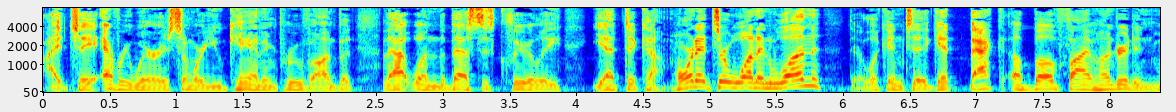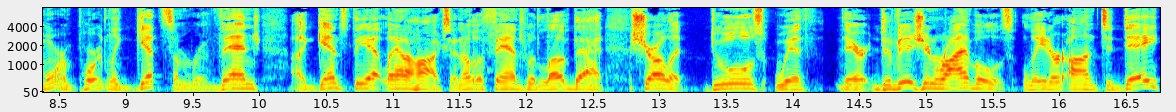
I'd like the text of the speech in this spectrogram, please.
I'd say everywhere is somewhere you can improve on, but that one, the best is clearly yet to come. Hornets are one and one. They're looking to get back above 500 and more importantly, get some revenge against the Atlanta Hawks. I know the fans would love that. Charlotte duels with their division rivals later on today.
